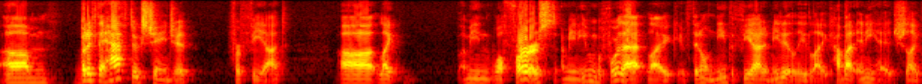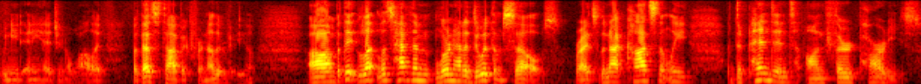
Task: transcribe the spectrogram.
Um, but if they have to exchange it for fiat uh, like I mean, well, first, I mean, even before that, like, if they don't need the fiat immediately, like, how about AnyHedge? Like, we need AnyHedge in a wallet. But that's a topic for another video. Um, but they, let, let's have them learn how to do it themselves, right? So they're not constantly dependent on third parties,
